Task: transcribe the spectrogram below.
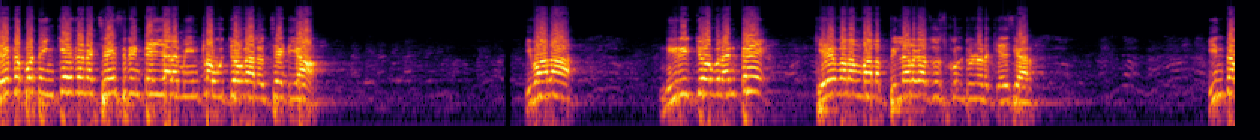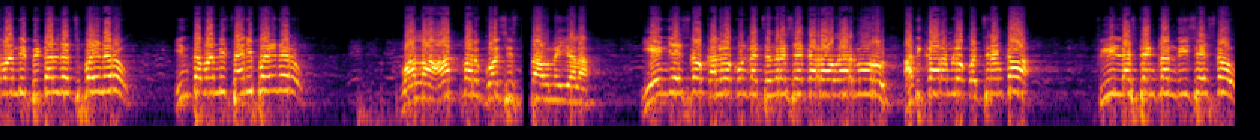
లేకపోతే ఇంకేదైనా చేసినంటే ఇవాళ మీ ఇంట్లో ఉద్యోగాలు వచ్చేటియా? ఇవాళ నిరుద్యోగులంటే కేవలం వాళ్ళ పిల్లలుగా చూసుకుంటున్నాడు కేసీఆర్. ఇంతమంది బిడ్డలు చచ్చిపోయినారు. ఇంతమంది చనిపోయినారు. వాళ్ళ ఆత్మలు ఘోషిస్తా ఉన్నాయి ఇలా ఏం చేసినావు కల్వకుంట్ల చంద్రశేఖరరావు గారు నువ్వు అధికారంలోకి వచ్చినాక ఫీల్డ్ అసిస్టెంట్లను తీసేసినావు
